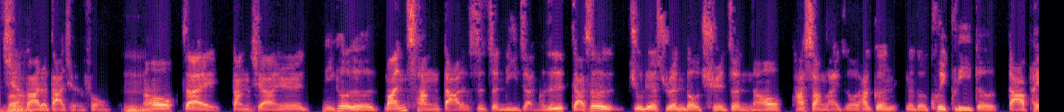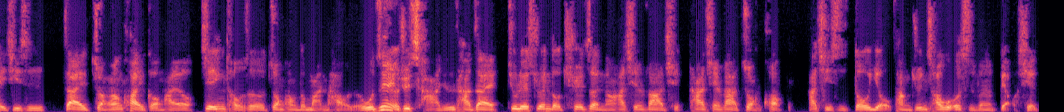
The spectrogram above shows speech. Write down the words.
先发的大前锋。嗯然后在当下，因为尼克的满场打的是阵地战，可是假设 Julius Randle 缺阵，然后他上来之后，他跟那个 Quickly 的搭配，其实在转换快攻还有接应投射的状况都蛮好的。我之前有去查，就是他在 Julius Randle 缺阵，然后他先发前他先发的状况，他其实都有场均超过二十分的表现。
